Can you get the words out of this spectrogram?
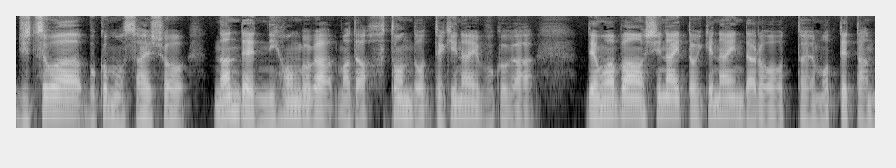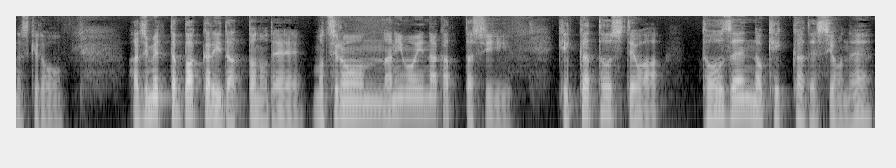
実は僕も最初、なんで日本語がまだほとんどできない僕が電話番をしないといけないんだろうと思ってたんですけど、始めたばっかりだったので、もちろん何もいなかったし、結果としては当然の結果ですよね。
